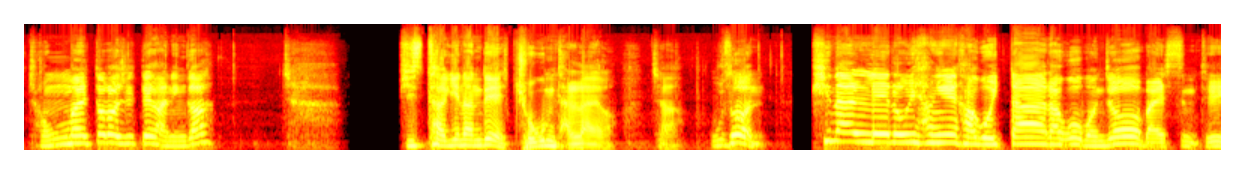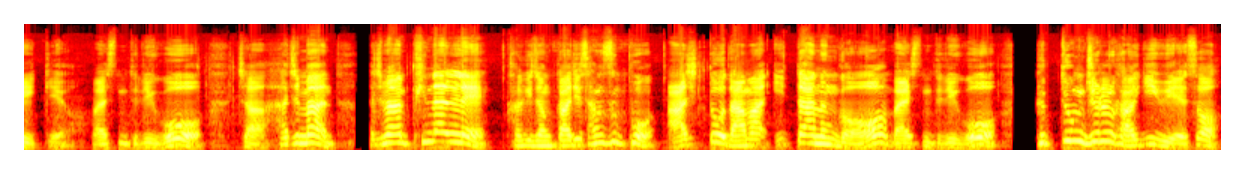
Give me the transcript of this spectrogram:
정말 떨어질 때가 아닌가? 자 비슷하긴 한데 조금 달라요. 자 우선 피날레로 향해 가고 있다라고 먼저 말씀드릴게요. 말씀드리고 자 하지만 하지만 피날레 가기 전까지 상승폭 아직도 남아 있다는 거 말씀드리고 급등주를 가기 위해서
